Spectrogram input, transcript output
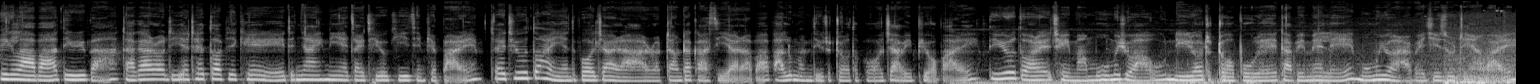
မင်္ဂလာပါတီရီပါဒါကတော့ဒီအထက်သွားပစ်ခဲ့တဲ့တညိုင်းနှစ်ရဲ့ကြိုက်ထီကိုခီးခြင်းဖြစ်ပါတယ်ကြိုက်ထီကိုသွားရင်သဘောကျတာကတော့တောင်တက်ကစီရတာပါဘာလို့မှမသိဘူးတော်တော်သဘောကျပြီးပြောပါတယ်တီရီတို့သွားတဲ့အချိန်မှာမိုးမရွာဘူးနေတော့တော်တော်ပူတယ်ဒါပေမဲ့လည်းမိုးမရွာတာပဲကျေးဇူးတင်ရပါတယ်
